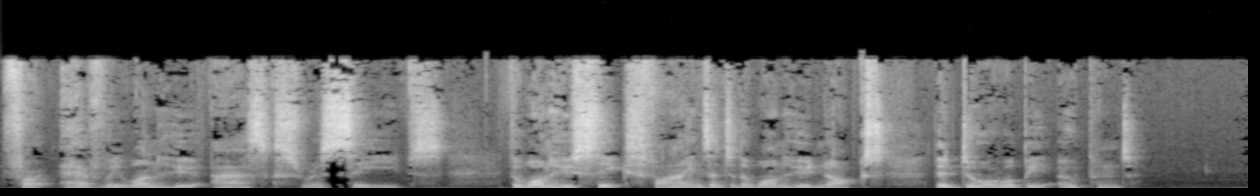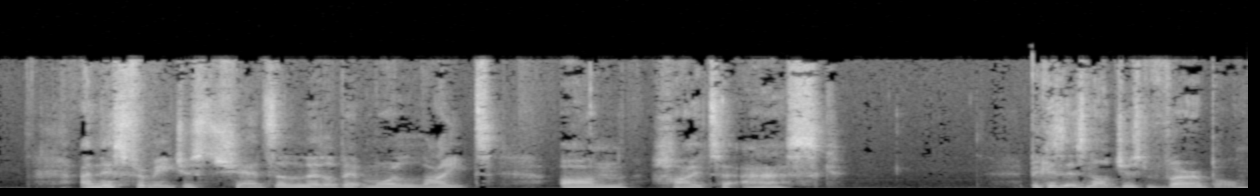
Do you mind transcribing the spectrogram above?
For everyone who asks receives. The one who seeks finds, and to the one who knocks, the door will be opened. And this for me just sheds a little bit more light on how to ask. Because it's not just verbal.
